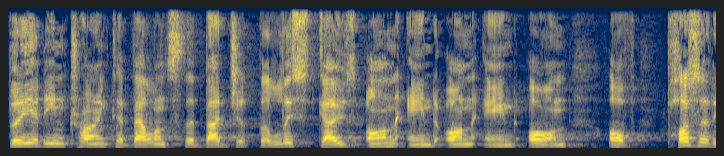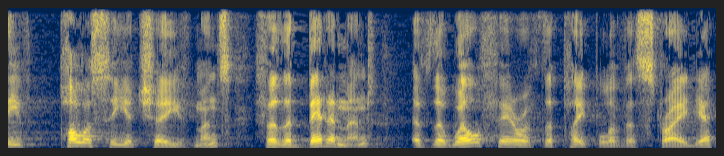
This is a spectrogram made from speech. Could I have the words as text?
be it in trying to balance the budget, the list goes on and on and on of positive policy achievements for the betterment of the welfare of the people of Australia,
